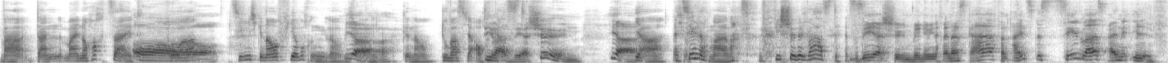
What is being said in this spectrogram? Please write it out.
war dann meine Hochzeit Oh. vor ziemlich genau vier Wochen, glaube ich. Ja. Genau. Du warst ja auch Die war Gast. sehr schön. Ja. Ja, erzähl doch mal, was? Wie schön war's denn? Sehr schön, Benjamin. Auf einer Skala von 1 bis 10 war es eine 11.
